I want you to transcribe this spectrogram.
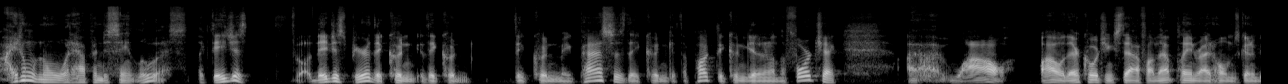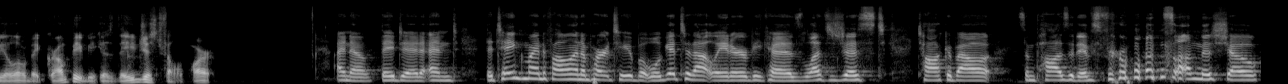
I don't know what happened to St. Louis. Like they just, they just appeared. They couldn't, they couldn't, they couldn't make passes. They couldn't get the puck. They couldn't get it on the forecheck. Uh, wow wow, their coaching staff on that plane ride home is going to be a little bit grumpy because they just fell apart. I know they did. And the tank might have fallen apart too, but we'll get to that later because let's just talk about some positives for once on this show.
